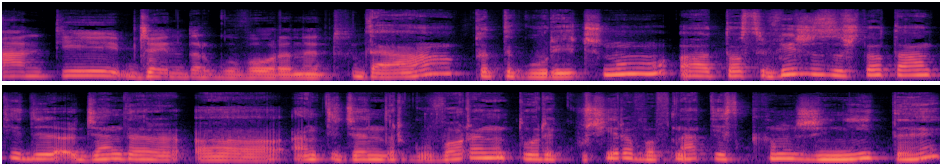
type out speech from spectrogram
антиджендър говоренето. Да, категорично. А, то се вижда, защото антиджендър, а, антиджендър говоренето рекушира в натиск към жените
